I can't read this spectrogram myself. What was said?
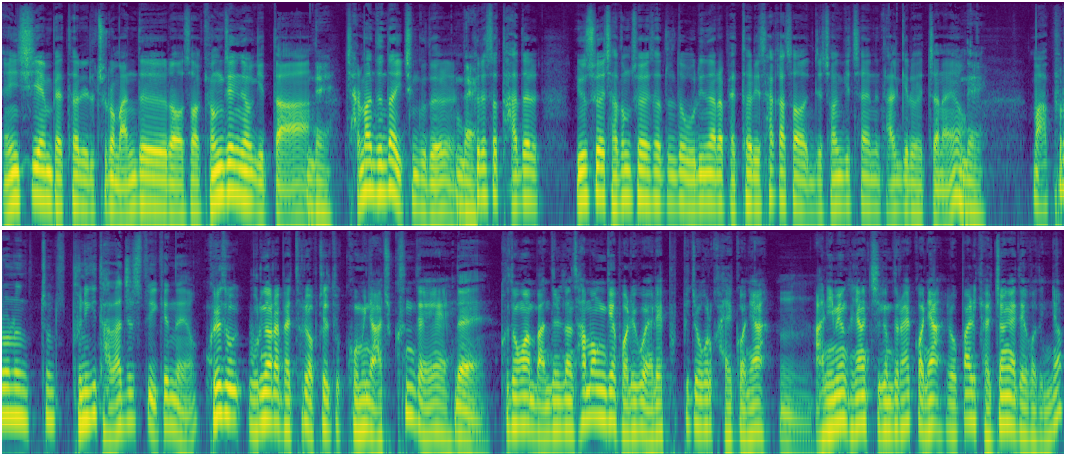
NCM 배터리를 주로 만들어서 경쟁력이 있다. 네. 잘 만든다 이 친구들. 네. 그래서 다들 유수의 자동차 회사들도 우리나라 배터리 사가서 이제 전기차에는 달기로 했잖아요. 네. 뭐 앞으로는 좀 분위기 달라질 수도 있겠네요. 그래서 우리나라 배터리 업체도 고민이 아주 큰데 네. 그동안 만들던 3원계 버리고 LFP 쪽으로 갈 거냐 음. 아니면 그냥 지금대로 할 거냐 이거 빨리 결정해야 되거든요.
